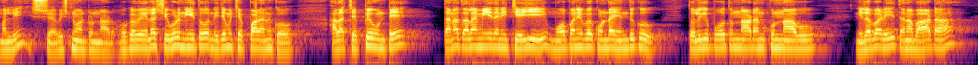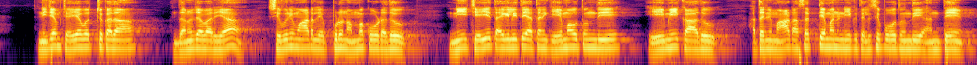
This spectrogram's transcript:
మళ్ళీ విష్ణు అంటున్నాడు ఒకవేళ శివుడు నీతో నిజము చెప్పాడనుకో అలా చెప్పి ఉంటే తన తల మీద నీ చెయ్యి మోపనివ్వకుండా ఎందుకు తొలగిపోతున్నాడనుకున్నావు? నిలబడి తన బాట నిజం చేయవచ్చు కదా? ధనుజవర్య శివుని మాటలు ఎప్పుడు నమ్మకూడదు. నీ చెయ్యి తగిలితే అతనికి ఏమవుతుంది? ఏమీ కాదు. అతని మాట అసత్యమని నీకు తెలిసిపోతుంది అంతే.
